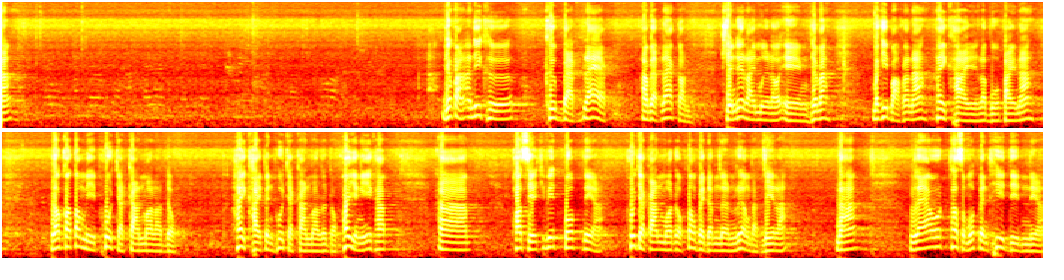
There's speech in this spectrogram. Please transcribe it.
ฮะเดี๋ยวก่อนอันนี้คือคือแบบแรกเอาแบบแรกก่อน เขียนด้วยลายมือเราเองใช่ไหมเมื่อกี้บอกแล้วนะ ให้ใครระบุไปนะ แล้วก็ต้องมีผู้จัดการมรดก ให้ใครเป็นผู้จัดการมรดก เพราะอย่างนี้ครับอพอเสียชีวิตปุ๊บเนี่ยผู้จัดการมรดกต้องไปดำเนินเรื่องแบบนี้ละนะฮะแล้วถ้าสมมติเป็นที่ดินเนี่ย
